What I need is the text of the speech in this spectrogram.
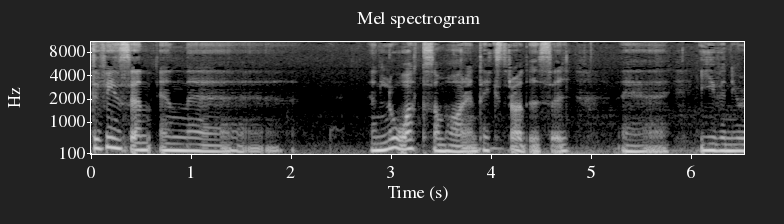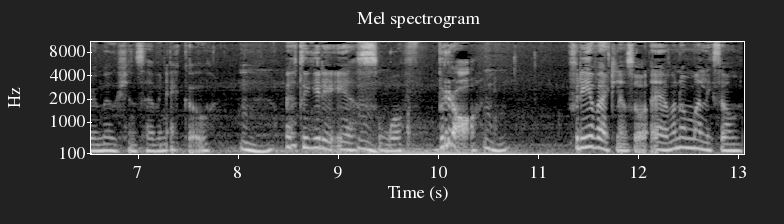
Det finns en, en, eh, en låt som har en textrad i sig. Eh, Even your emotions have an echo. Och jag tycker det är så bra. Mm. För det är verkligen så, även om man liksom...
